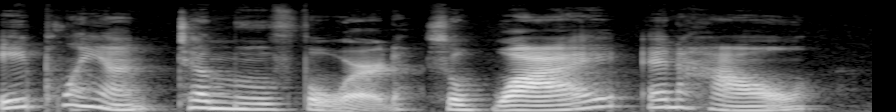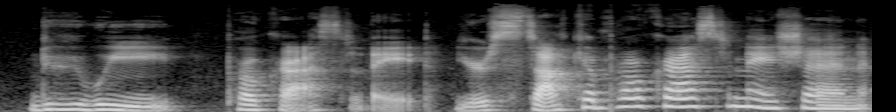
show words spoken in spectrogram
a plan to move forward. So, why and how do we procrastinate? You're stuck in procrastination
